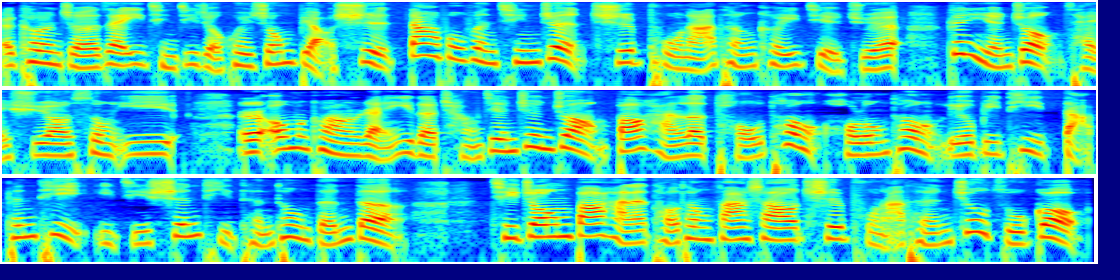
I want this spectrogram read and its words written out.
而柯文哲在疫情记者会中表示，大部分轻症吃普拿疼可以解决，更严重才需要送医。而 Omicron 染疫的常见症状包含了头痛、喉咙痛、流鼻涕、打喷嚏以及身体疼痛等等。其中包含了头痛、发烧，吃普拿疼就足够。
